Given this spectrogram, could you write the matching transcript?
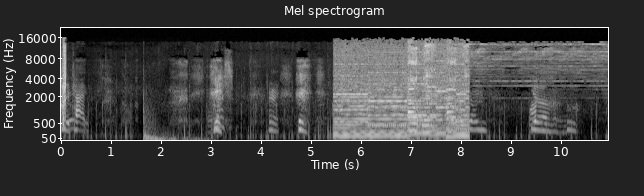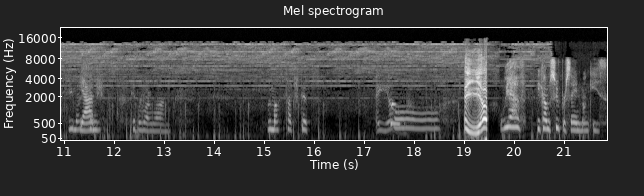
Get a tag. Yes. Yeah. You must Yeah, I'm- touch tip of our wand. We must touch tips. Hey yo. Oh. Hey, yo. We have become Super Saiyan monkeys.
